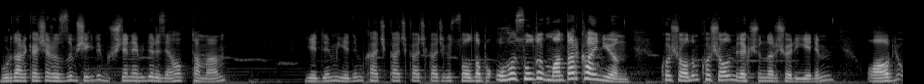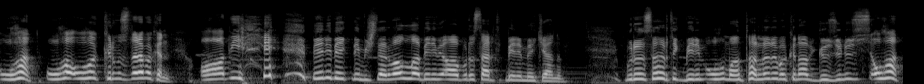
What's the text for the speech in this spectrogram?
Burada arkadaşlar hızlı bir şekilde güçlenebiliriz yani. Hop tamam. Yedim yedim kaç kaç kaç kaç solda oha solda mantar kaynıyor. Koş oğlum koş oğlum bir dakika şunları şöyle yiyelim. Abi oha oha oha kırmızılara bakın. Abi beni beklemişler vallahi benim aa burası artık benim mekanım. Burası artık benim oh mantarlara bakın abi gözünüz oha.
